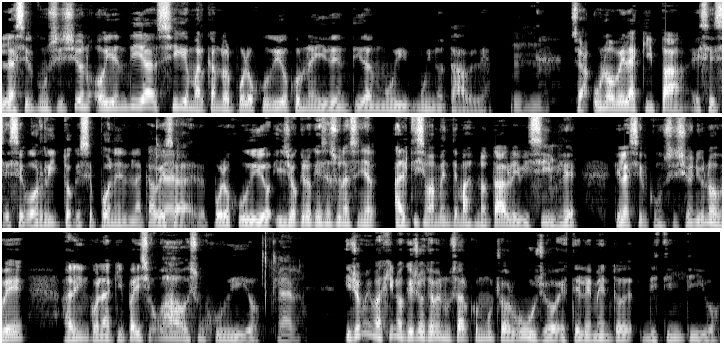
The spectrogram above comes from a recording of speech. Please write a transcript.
La circuncisión hoy en día sigue marcando al pueblo judío con una identidad muy, muy notable. O sea, uno ve la kipá, ese, ese gorrito que se pone en la cabeza del pueblo judío, y yo creo que esa es una señal altísimamente más notable y visible que la circuncisión. Y uno ve a alguien con la kipá y dice, wow, es un judío. Claro. Y yo me imagino que ellos deben usar con mucho orgullo este elemento distintivo.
